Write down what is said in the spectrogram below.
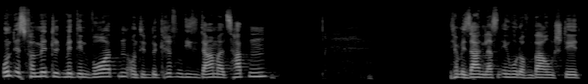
und es vermittelt mit den Worten und den Begriffen, die sie damals hatten. Ich habe mir sagen lassen, irgendwo in der Offenbarung steht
